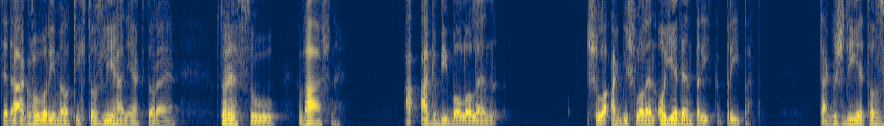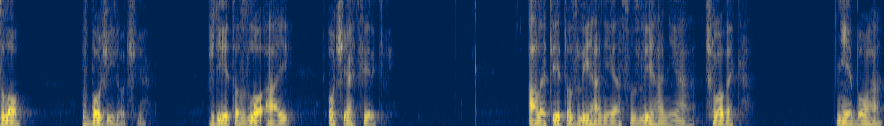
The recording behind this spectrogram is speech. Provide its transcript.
Teda ak hovoríme o týchto zlyhaniach, ktoré, ktoré sú vážne. A ak by bolo len šlo, ak by šlo len o jeden prí, prípad, tak vždy je to zlo v Božích očiach. Vždy je to zlo aj v očiach církvy. Ale tieto zlyhania sú zlyhania človeka. Nie Boha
